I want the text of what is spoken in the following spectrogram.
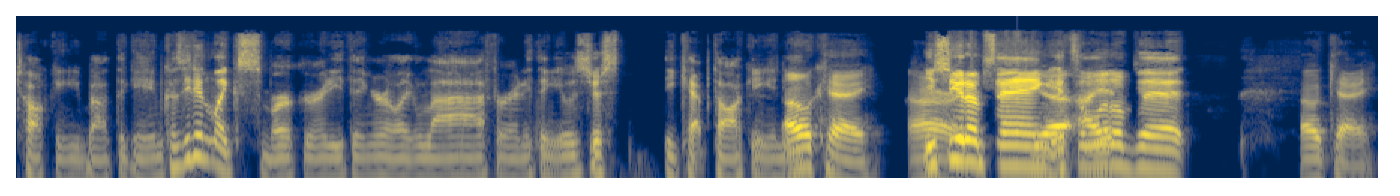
talking about the game because he didn't like smirk or anything or like laugh or anything. It was just he kept talking and he, Okay. you see what I'm saying? Yeah, it's a I- little bit. Okay.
